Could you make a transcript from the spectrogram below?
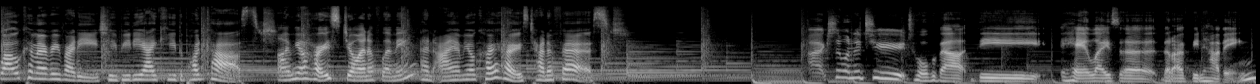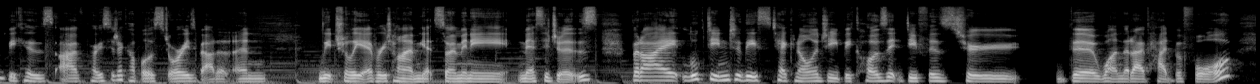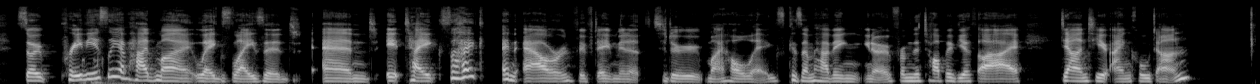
Welcome, everybody, to Beauty IQ, the podcast. I'm your host, Joanna Fleming. And I am your co host, Hannah Furst. I actually wanted to talk about the hair laser that I've been having because I've posted a couple of stories about it and literally every time get so many messages. But I looked into this technology because it differs to the one that I've had before. So previously, I've had my legs lasered and it takes like an hour and 15 minutes to do my whole legs because I'm having, you know, from the top of your thigh down to your ankle done.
